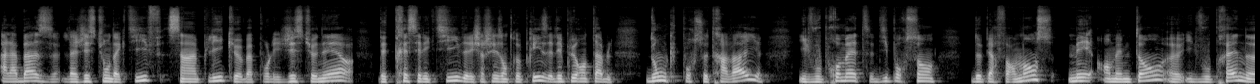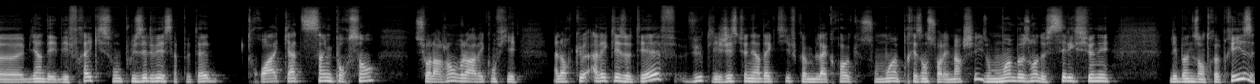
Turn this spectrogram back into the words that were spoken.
à la base, la gestion d'actifs, ça implique bah, pour les gestionnaires d'être très sélectifs, d'aller chercher les entreprises les plus rentables. Donc, pour ce travail, ils vous promettent 10% de performance, mais en même temps, ils vous prennent eh bien des, des, frais qui sont plus élevés. Ça peut être 3, 4, 5% sur l'argent que vous leur avez confié. Alors qu'avec les ETF, vu que les gestionnaires d'actifs comme BlackRock sont moins présents sur les marchés, ils ont moins besoin de sélectionner les bonnes entreprises,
